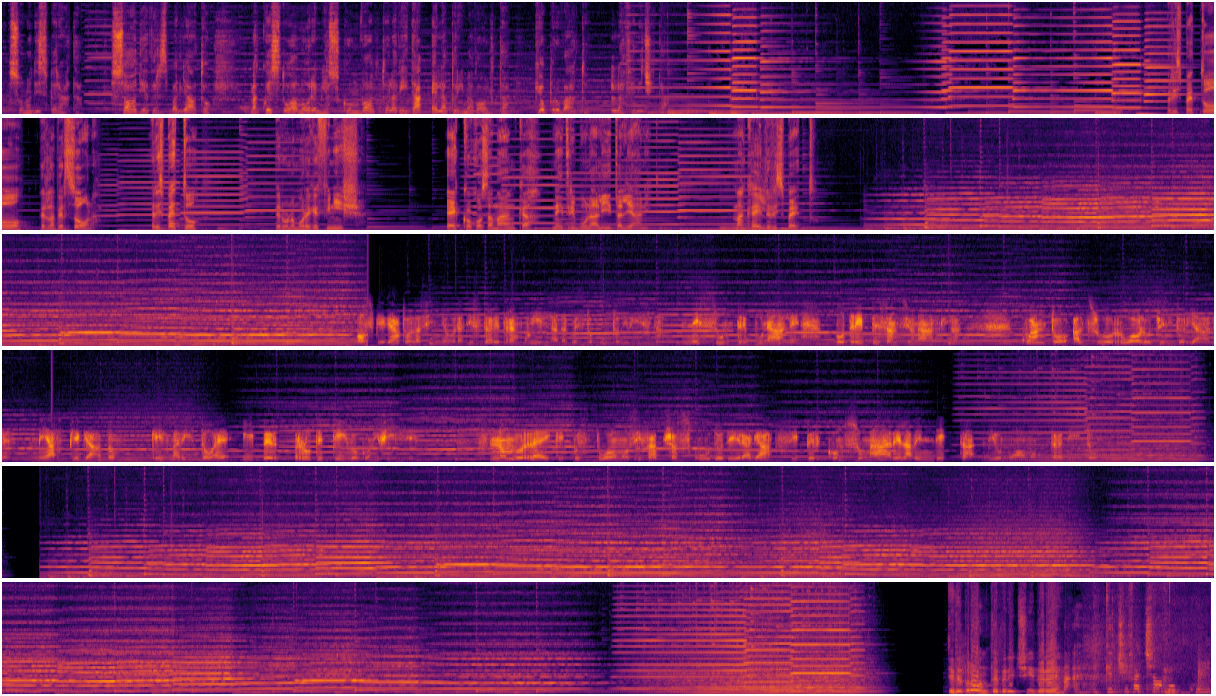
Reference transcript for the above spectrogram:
Sono disperata. So di aver sbagliato, ma questo amore mi ha sconvolto la vita. È la prima volta che ho provato la felicità. Rispetto per la persona. Rispetto per un amore che finisce. Ecco cosa manca nei tribunali italiani. Manca il rispetto. Ho spiegato alla signora di stare tranquilla da questo punto di vista. Nessun tribunale potrebbe sanzionarla. Quanto al suo ruolo genitoriale, mi ha spiegato che il marito è iperprotettivo con i figli. Non vorrei che quest'uomo si faccia scudo dei ragazzi per consumare la vendetta di un uomo tradito. Siete pronte per incidere? Ma eh, che ci facciamo qui?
